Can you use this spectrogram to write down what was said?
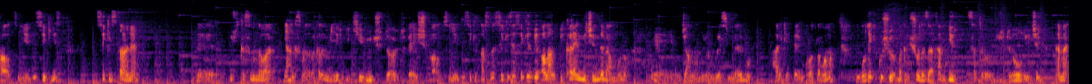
6, 7, 8. 8 tane ee, üst kısmında var. Yan kısmına da bakalım. 1, 2, 3, 4, 5, 6, 7, 8. Aslında 8'e 8 bir alan, bir karenin içinde ben bunu e, canlandırıyorum bu resimleri, bu hareketlerimi, kodlamamı. Buradaki kuşu, bakın şurada zaten bir satır sütun olduğu için hemen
